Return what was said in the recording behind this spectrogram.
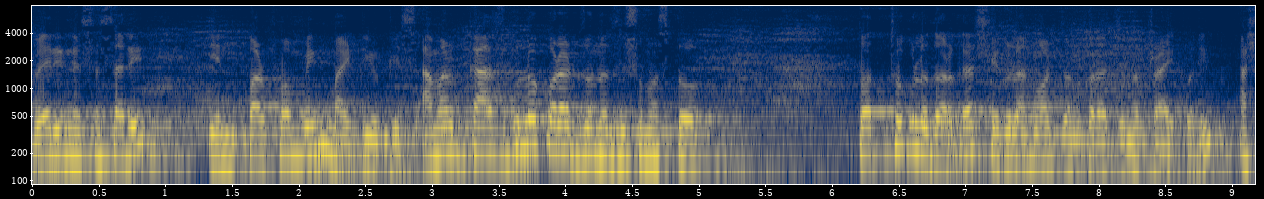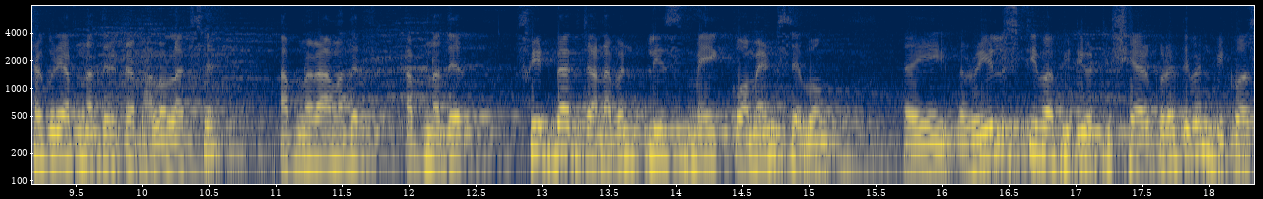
very necessary in performing my duties আমার কাজগুলো করার জন্য যে সমস্ত তথ্যগুলো দরকার, সেগুলো আমি অর্জন করার জন্য ট্রাই করি। আশা করি আপনাদের এটা ভালো লাগছে। আপনারা আমাদের, আপনাদের ফিডব্যাক জানাবেন। প্লিজ মেক কমেন্টস এবং এই রিলসটি বা ভিডিওটি শেয়ার করে দেবেন because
